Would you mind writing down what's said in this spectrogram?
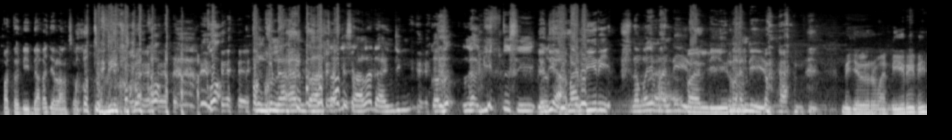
otodidak aja langsung. kok, kok penggunaan bahasanya salah dah anjing kalau nggak gitu sih Jadi apa? mandiri namanya mandiri Mandiri. mandiri di jalur mandiri nih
